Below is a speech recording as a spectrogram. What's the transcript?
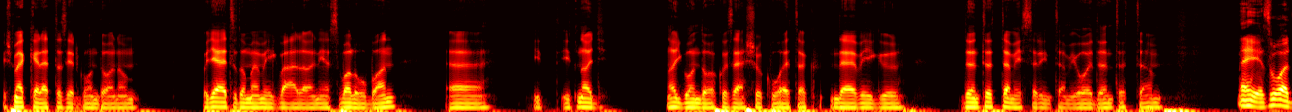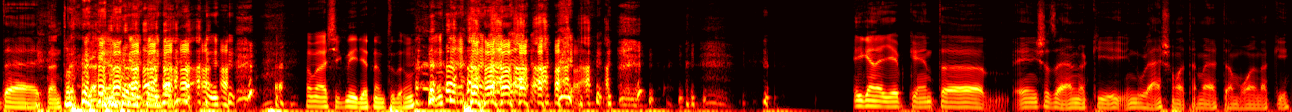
és meg kellett azért gondolnom, hogy el tudom-e még vállalni ezt valóban. Itt, itt nagy, nagy gondolkozások voltak, de végül döntöttem, és szerintem jól döntöttem. Nehéz volt, de döntöttem. A másik négyet nem tudom. Igen, egyébként én is az elnöki indulásomat emeltem volna ki.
